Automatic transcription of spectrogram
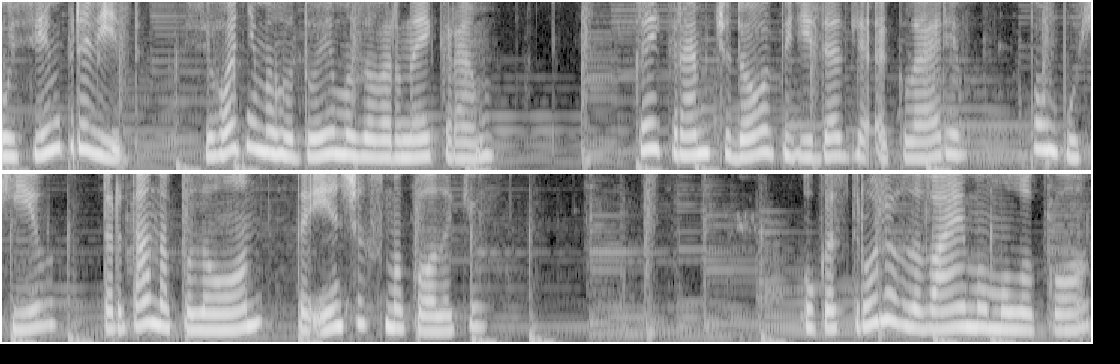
Усім привіт! Сьогодні ми готуємо заварний крем. Цей крем чудово підійде для еклерів, пампухів, торта Наполеон та інших смаколиків. У каструлю вливаємо молоко.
